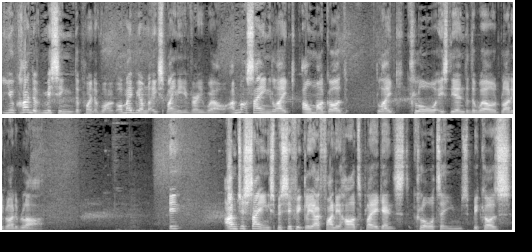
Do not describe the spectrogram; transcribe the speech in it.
you're kind of missing the point of what, or maybe I'm not explaining it very well. I'm not saying like, oh my god, like Claw is the end of the world, blah blah blah blah. It, I'm just saying specifically, I find it hard to play against Claw teams because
